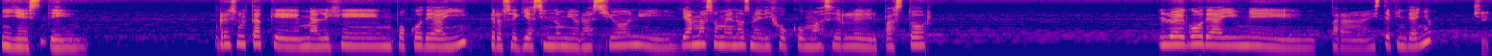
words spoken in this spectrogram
Y este resulta que me alejé un poco de ahí, pero seguí haciendo mi oración y ya más o menos me dijo cómo hacerle el pastor. Luego de ahí me para este fin de año Sí,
